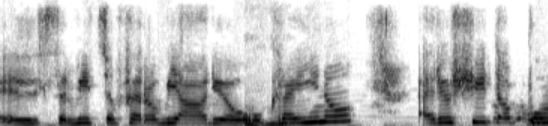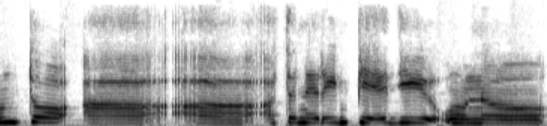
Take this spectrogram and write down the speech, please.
il servizio ferroviario uh-huh. ucraino, è riuscito appunto a, a, a tenere in piedi un,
